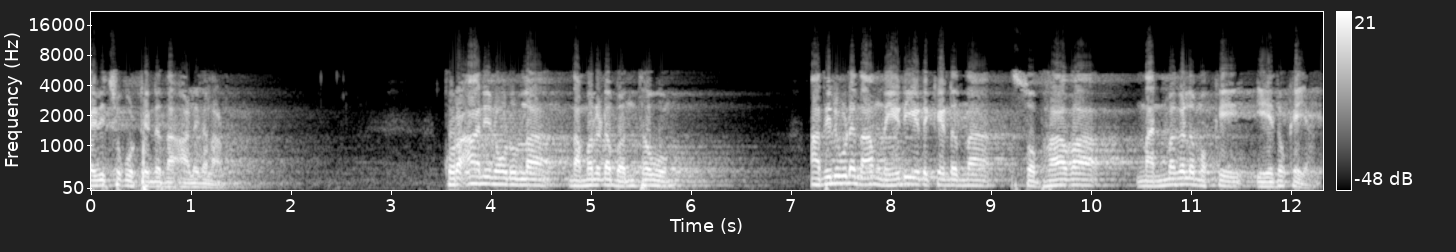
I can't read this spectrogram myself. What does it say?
കഴിച്ചുകൂട്ടേണ്ടുന്ന ആളുകളാണ്. ഖുർആാനിനോടുള്ള നമ്മളുടെ ബന്ധവും അതിലൂടെ നാം നേടിയെടുക്കേണ്ടുന്ന സ്വഭാവ നന്മകളുമൊക്കെ ഏതൊക്കെയാണ്?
